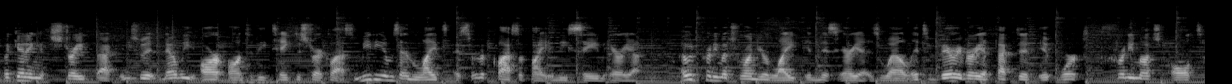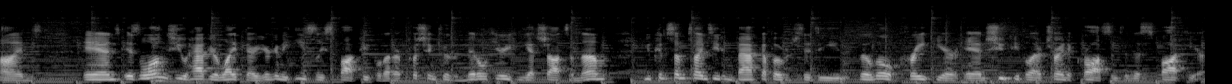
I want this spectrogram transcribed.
But getting straight back into it, now we are onto the tank destroyer class. Mediums and lights I sort of classify in the same area. I would pretty much run your light in this area as well. It's very, very effective. It works pretty much all times. And as long as you have your light there, you're going to easily spot people that are pushing through the middle here. You can get shots on them. You can sometimes even back up over to the, the little crate here and shoot people that are trying to cross into this spot here.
